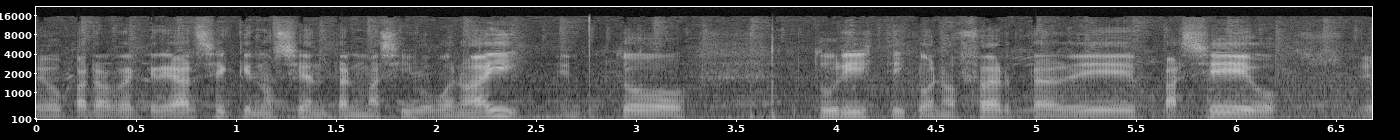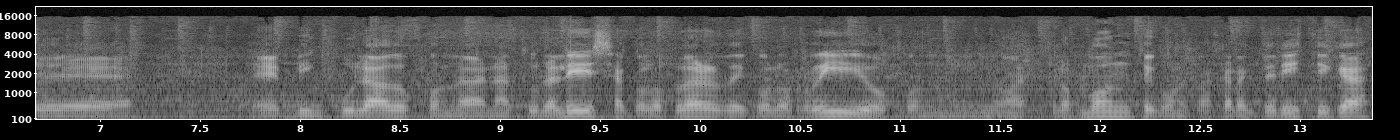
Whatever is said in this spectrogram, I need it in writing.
eh, o para recrearse que no sean tan masivos. Bueno, ahí, en esto turístico, en oferta de paseos, eh, eh, vinculados con la naturaleza, con los verdes, con los ríos, con nuestros montes, con nuestras características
